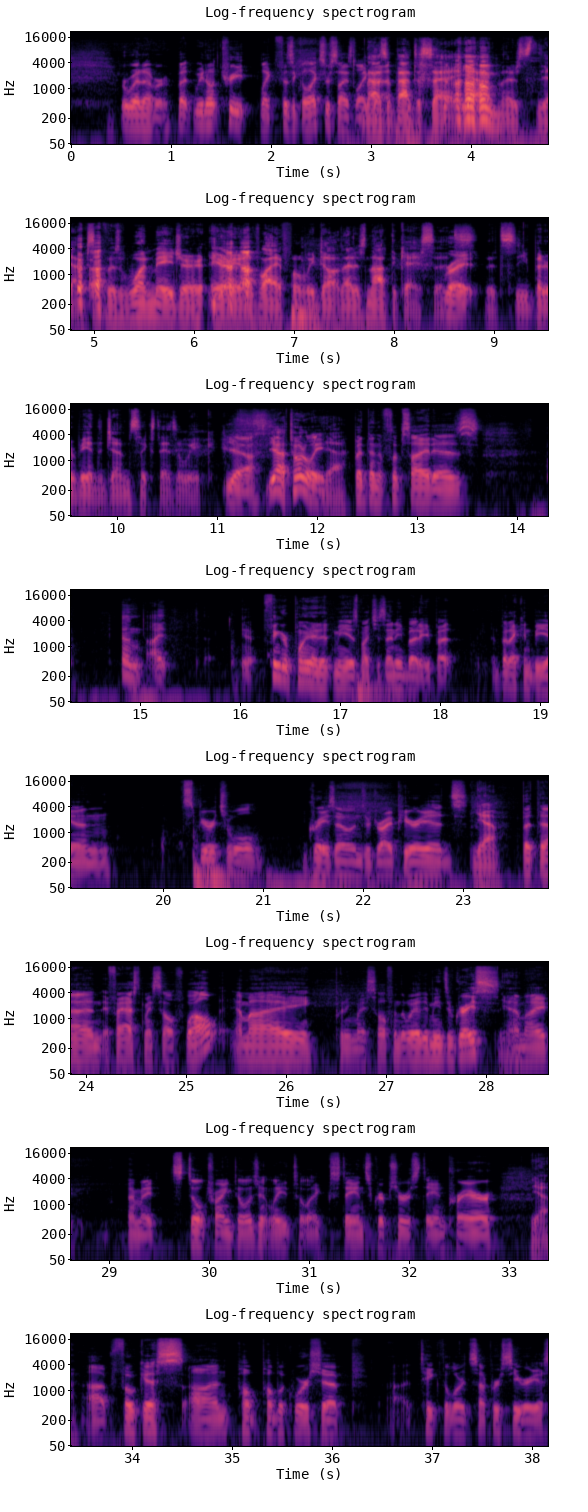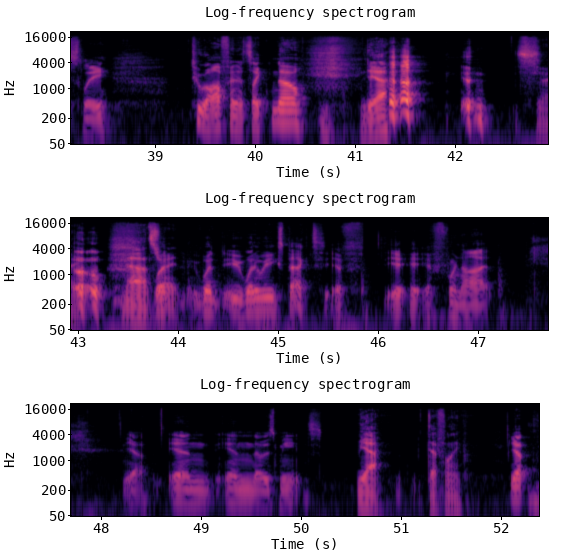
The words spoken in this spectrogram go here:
or whatever. But we don't treat like physical exercise like that. I was that. about to say, yeah, Um, there's yeah, except there's one major area Yeah. of life where we don't. That is not the case. It's, Right. It's you better be in the gym six days a week. Yeah, yeah, totally. Yeah. But then the flip side is, and I, you know, finger pointed at me as much as anybody, but but I can be in spiritual gray zones or dry periods. Yeah. But then if I ask myself, well, am I putting myself in the way of the means of grace? Yeah. Am I am I still trying diligently to like stay in scripture, stay in prayer, Yeah. uh, focus on pub- public worship, uh, take the Lord's Supper seriously? Too often it's like, no. Yeah. That's right. so No, that's what, right. What what do we expect if if we're not, yeah, in in those means? Yeah. Definitely. Yep.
